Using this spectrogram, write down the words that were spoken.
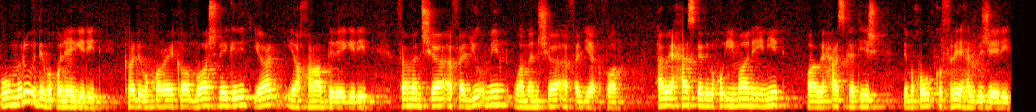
ومروف ده بخليه جريد كده بخوريك باش ده جريد يان يا خراب ده جريد فمن شاء فليؤمن ومن شاء فليكفر. أو حس كده بخو إيمان إنيت وأو حس كتيش ده بخو كفره هل بجريد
